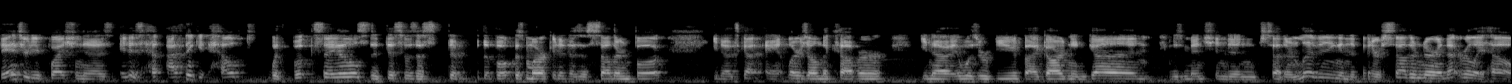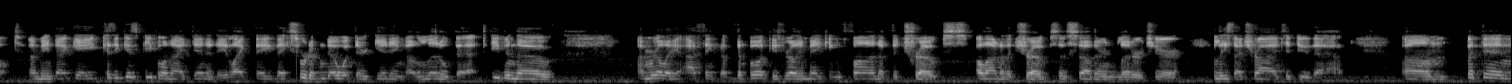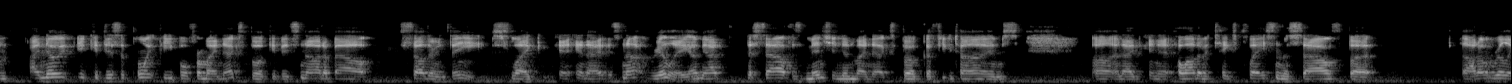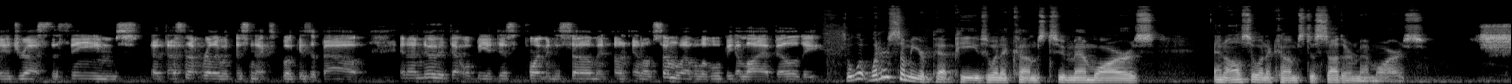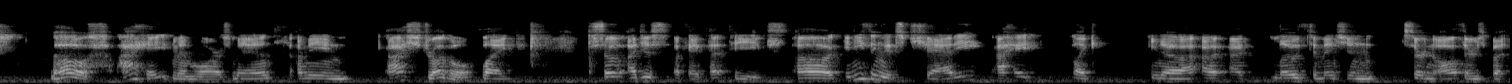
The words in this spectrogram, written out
the answer to your question is it is. I think it helped with book sales that this was a the, the book was marketed as a Southern book. You know, it's got antlers on the cover. You know, it was reviewed by Garden and Gun. It was mentioned in Southern Living and the Bitter Southerner, and that really helped. I mean, that gave because it gives people an identity. Like they they sort of know what they're getting a little bit, even though. I'm really, I think the book is really making fun of the tropes, a lot of the tropes of Southern literature. At least I tried to do that. Um, but then I know it, it could disappoint people for my next book if it's not about Southern themes. Like, and I, it's not really. I mean, I, the South is mentioned in my next book a few times, uh, and I and it, a lot of it takes place in the South, but I don't really address the themes. That, that's not really what this next book is about. And I know that that will be a disappointment to some, and, and on some level, it will be a liability. So, what what are some of your pet peeves when it comes to memoirs, and also when it comes to Southern memoirs? Oh, I hate memoirs, man. I mean, I struggle. Like, so I just okay. Pet peeves. Uh, anything that's chatty, I hate. Like, you know, I, I, I loathe to mention certain authors, but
